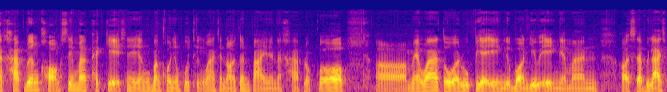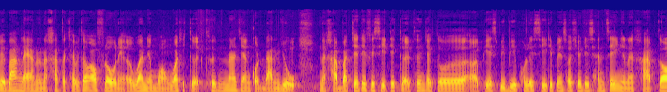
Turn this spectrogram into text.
นะครับเรื่องของ stimulus package เนี่ยยังบางคนยังพูดถึงว่าอาจจะน้อยเกินไปเนี่ยนะครับแล้วก็แม้ว่าตัวรูเปียเองหรือบอลยูเองเนี่ยมัน stabilize ไปบ้างแล้วนะครับแต่ capital outflow เนี่ยเออว่ายังมองว่าที่เกิดขึ้นน่าจะยังกดดันอยู่นะครับ budget deficit ที่เกิดขึ้นจากตัว PSBB policy ที่เป็น social distancing นะครับก็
